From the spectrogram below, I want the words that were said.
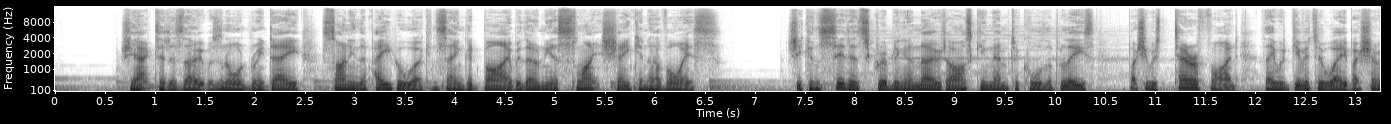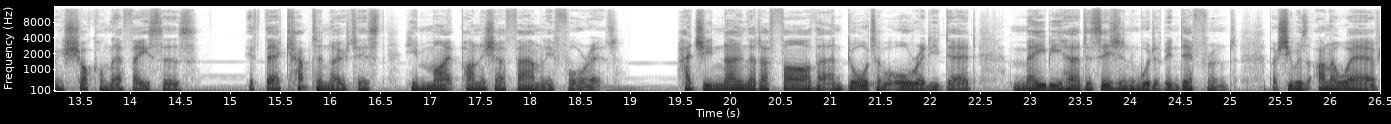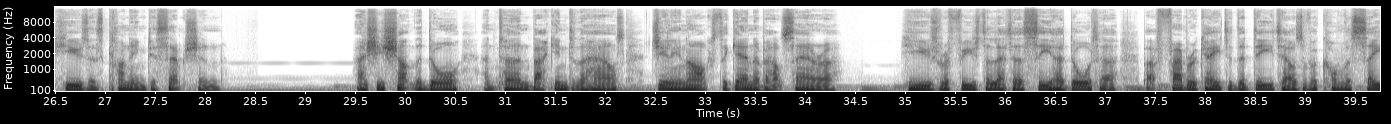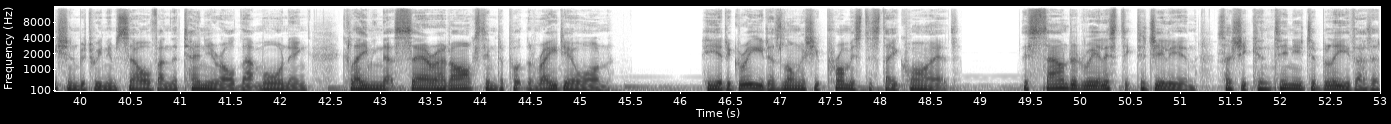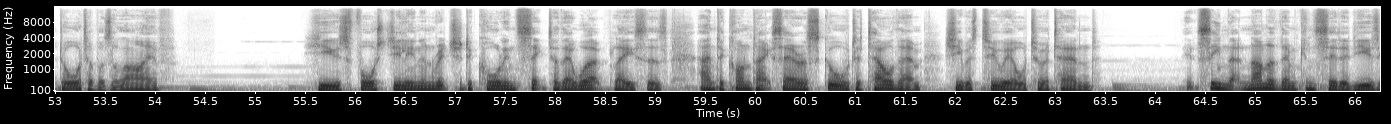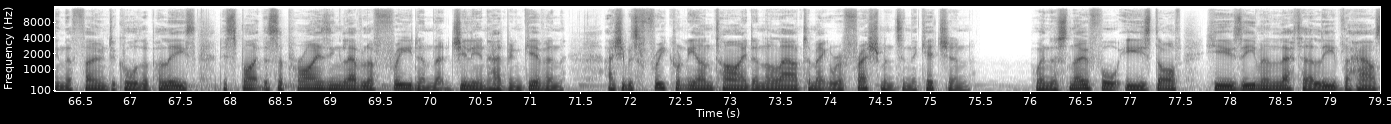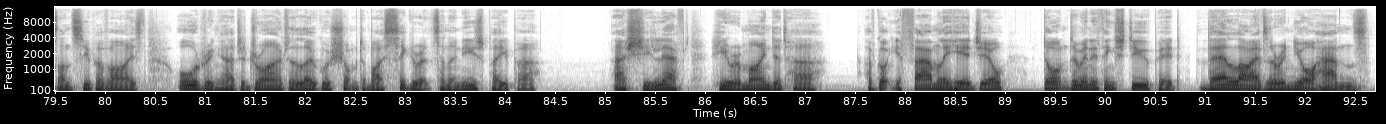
She acted as though it was an ordinary day, signing the paperwork and saying goodbye with only a slight shake in her voice. She considered scribbling a note asking them to call the police, but she was terrified they would give it away by showing shock on their faces. If their captor noticed, he might punish her family for it. Had she known that her father and daughter were already dead, maybe her decision would have been different, but she was unaware of Hughes's cunning deception. As she shut the door and turned back into the house, Gillian asked again about Sarah. Hughes refused to let her see her daughter, but fabricated the details of a conversation between himself and the 10 year old that morning, claiming that Sarah had asked him to put the radio on. He had agreed as long as she promised to stay quiet. This sounded realistic to Gillian, so she continued to believe that her daughter was alive. Hughes forced Gillian and Richard to call in sick to their workplaces and to contact Sarah's school to tell them she was too ill to attend. It seemed that none of them considered using the phone to call the police, despite the surprising level of freedom that Gillian had been given, as she was frequently untied and allowed to make refreshments in the kitchen. When the snowfall eased off, Hughes even let her leave the house unsupervised, ordering her to drive to the local shop to buy cigarettes and a newspaper. As she left, he reminded her, I've got your family here, Jill. Don't do anything stupid. Their lives are in your hands.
